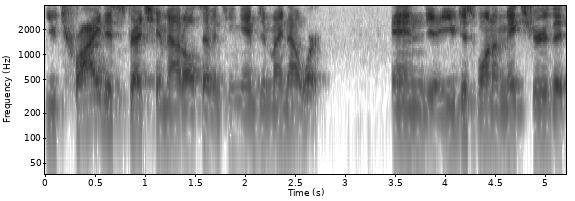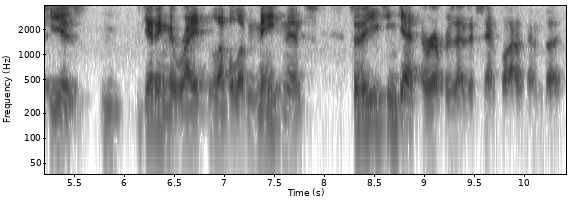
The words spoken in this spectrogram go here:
you try to stretch him out all 17 games, it might not work and you just want to make sure that he is getting the right level of maintenance so that you can get a representative sample out of him. But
